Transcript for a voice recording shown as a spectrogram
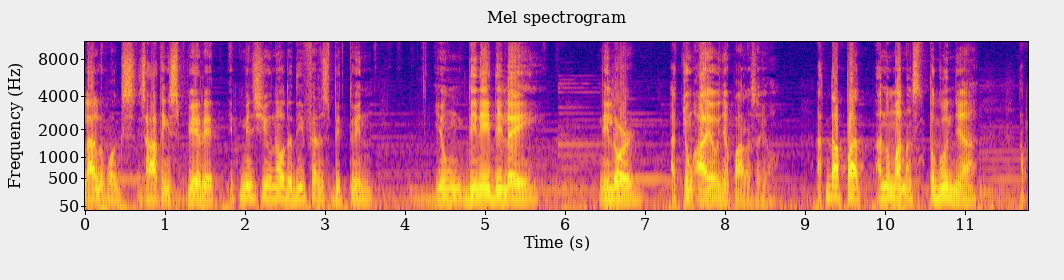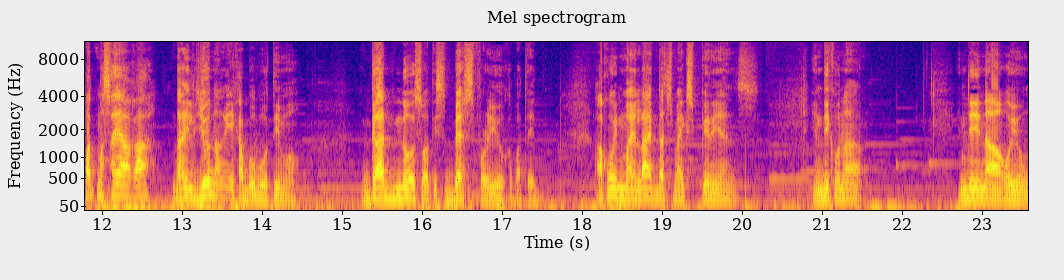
lalo pag sa ating spirit, it means you know the difference between yung dinay-delay ni Lord at yung ayaw niya para sa'yo. At dapat, anuman ang tugon niya, dapat masaya ka dahil yun ang ikabubuti mo. God knows what is best for you, kapatid. Ako in my life, that's my experience. Hindi ko na hindi na ako yung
